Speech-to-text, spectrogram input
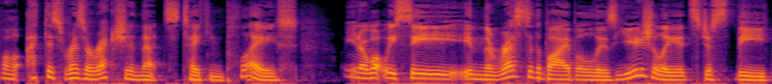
well at this resurrection that's taking place. You know what we see in the rest of the Bible is usually it's just the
